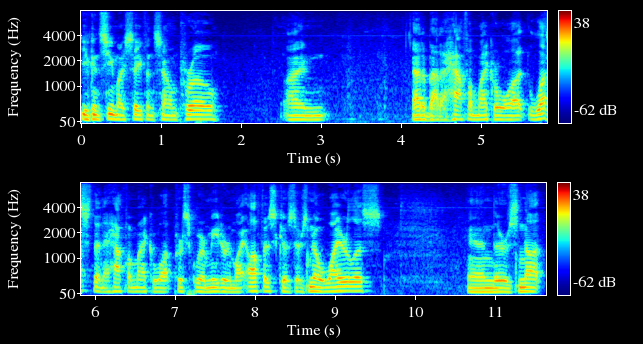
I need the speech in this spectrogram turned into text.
you can see my Safe and Sound Pro. I'm at about a half a microwatt, less than a half a microwatt per square meter in my office because there's no wireless and there's not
